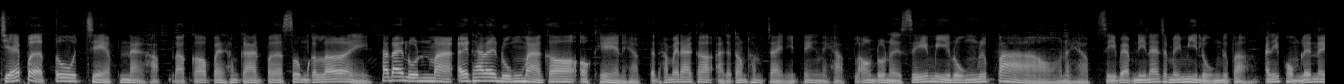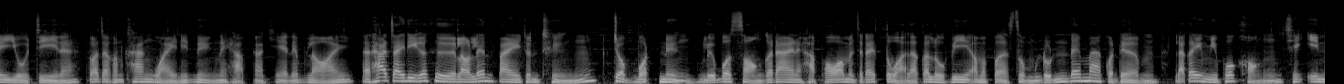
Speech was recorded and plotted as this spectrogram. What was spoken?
เจ๊เปิดตู้เจฟนะครับแล้วก็ไปทำการเปิดสุ่มกันเลย ถ้าได้ลุ้นมาเอ้ยถ้าได้ลุงมาก็โอเคนะครับแต่ถ้าไม่ได้ก็อาจจะต้องทำใจนิดนึงนะครับลองดูหน่อยซิมีลุงหรือเปล่านะครับสีแบบนี้น่าจะไม่มีลุงหรือเปล่า อันนี้ผมเล่นใน UG นะก็จะค่อนข้างไวนิดนึงนะครับโอเคเรียบร้อย แต่ถ้าใจดีก็คือเราเล่นไปจนถึงจบบท 1 หรือบท 2 ก็ได้นะครับ เพราะว่ามันจะได้ตั๋วแล้วก็รูบี้เอามาเปิดสุ่มลุ้นได้มากกว่าเดิม แล้วก็ยังมีพวกของเช็คอิน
